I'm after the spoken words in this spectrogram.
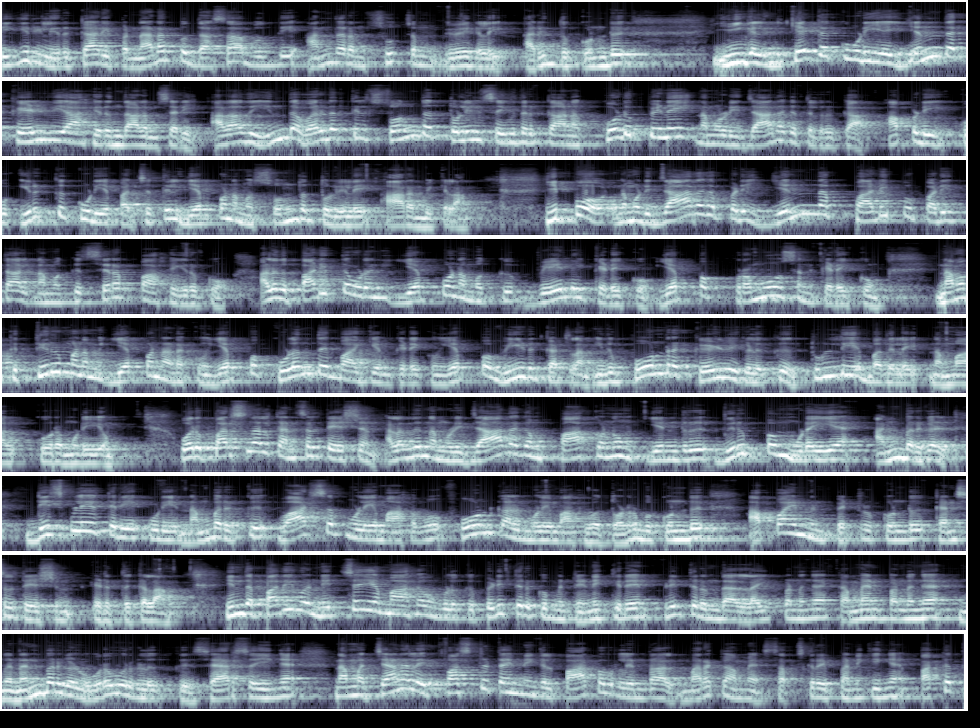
டிகிரியில் இருக்கார். இப்போ நடப்பு தசா புத்தி அந்தரம் சூச்சம் இவைகளை அறிந்து கொண்டு நீங்கள் கேட்கக்கூடிய எந்த கேள்வியாக இருந்தாலும் சரி அதாவது இந்த வருடத்தில் சொந்த தொழில் செய்வதற்கான கொடுப்பினை நம்மளுடைய ஜாதகத்தில் இருக்கா? அப்படி கு- இருக்கக்கூடிய பட்சத்தில் எப்போ நம்ம சொந்த தொழிலை ஆரம்பிக்கலாம்? இப்போ நம்முடைய ஜாதகப்படி என்ன படிப்பு படித்தால் நமக்கு சிறப்பாக இருக்கும்? அல்லது படித்தவுடன் எப்போ நமக்கு வேலை கிடைக்கும்? எப்போ ப்ரமோஷன் கிடைக்கும்? நமக்கு திருமணம் எப்போ நடக்கும்? எப்போ குழந்தை பாக்கியம் கிடைக்கும்? எப்போ வீடு கட்டலாம்? இது போன்ற கேள்விகளுக்கு துள்ளி துல்லிய பதிலை நம்மால் கூற முடியும். ஒரு பர்சனல் கன்சல்டேஷன் அல்லது நம்முடைய ஜாதகம் பார்க்கணும் என்று விருப்பம் உடைய அன்பர்கள் டிஸ்பிளே தெரியக்கூடிய நம்பருக்கு வாட்ஸ்அப் மூலியமாகவோ ஃபோன் கால் மூலியமாகவோ தொடர்பு கொண்டு அப்பாயின்மெண்ட் பெற்றுக்கொண்டு கன்சல்டேஷன் எடுத்துக்கலாம். இந்த பதிவு நிச்சயமாக உங்களுக்கு பிடித்திருக்கும் என்று நினைக்கிறேன். பிடித்திருந்தால் லைக் பண்ணுங்க கமெண்ட் பண்ணுங்க உங்கள் நண்பர்கள் உறவுகளுக்கு ஷேர் செய்யுங்க. நம்ம சேனலை ஃபஸ்ட்டு டைம் நீங்கள் பார்ப்பவர்கள் என்றால் மறக்காமல் சப்ஸ்கிரைப் பண்ணிக்கிங்க. பக்கத்தில்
